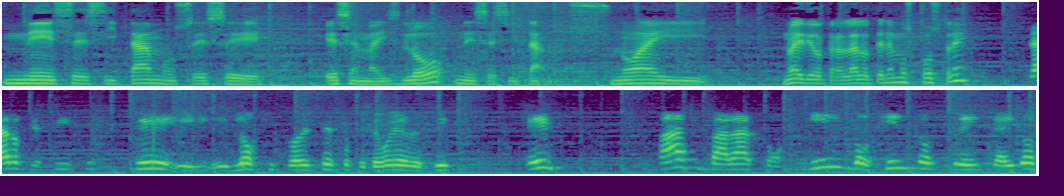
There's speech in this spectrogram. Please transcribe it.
Necesitamos ese, ese maíz, lo necesitamos. No hay, no hay de otra. Lalo, ¿tenemos postre? Claro que sí. Qué ilógico es eso que te voy a decir. Es más barato, 1.232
